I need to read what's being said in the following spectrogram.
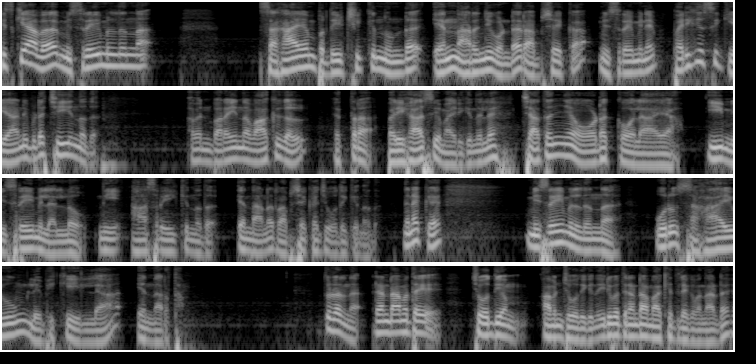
ഹിസ്കിയാവ് മിശ്രൈമിൽ നിന്ന് സഹായം പ്രതീക്ഷിക്കുന്നുണ്ട് എന്നറിഞ്ഞുകൊണ്ട് റബ്ഷേക്ക മിസ്രൈമിനെ പരിഹസിക്കുകയാണ് ഇവിടെ ചെയ്യുന്നത്. അവൻ പറയുന്ന വാക്കുകൾ എത്ര പരിഹാസ്യമായിരിക്കുന്നില്ലേ? ചതഞ്ഞ ഓടക്കോലായ ഈ മിസ്രൈമിലല്ലോ നീ ആശ്രയിക്കുന്നത് എന്നാണ് റബ്ഷേക്ക ചോദിക്കുന്നത്. നിനക്ക് മിസ്രൈമിൽ നിന്ന് ഒരു സഹായവും ലഭിക്കുകയില്ല എന്നർത്ഥം. തുടർന്ന് രണ്ടാമത്തെ ചോദ്യം അവൻ ചോദിക്കുന്നു. ഇരുപത്തിരണ്ടാം വാക്യത്തിലേക്ക് വന്നാട്ടെ.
